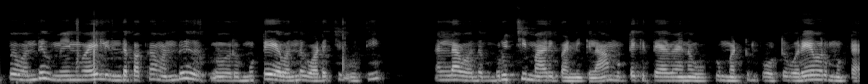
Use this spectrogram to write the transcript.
இப்போ வந்து மீன் வயல் இந்த பக்கம் வந்து ஒரு முட்டையை வந்து உடச்சி ஊற்றி நல்லா வந்து புரிச்சி மாதிரி பண்ணிக்கலாம். முட்டைக்கு தேவையான உப்பு மட்டும் போட்டு ஒரே ஒரு முட்டை.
